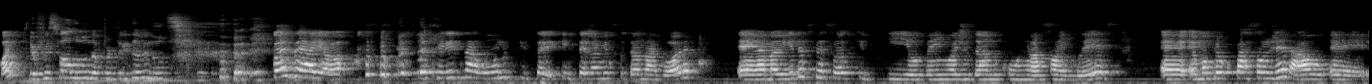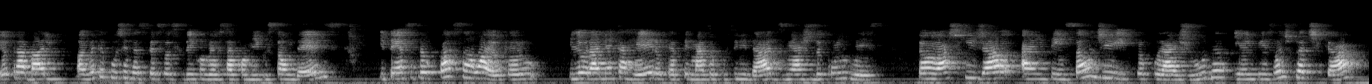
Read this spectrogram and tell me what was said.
Oi? Eu fui sua aluna por 30 minutos. Pois é, aí, ó. meus queridos alunos que, que estejam me escutando agora, é, a maioria das pessoas que, que eu venho ajudando com relação ao inglês é, é uma preocupação geral. É, eu trabalho, 90% das pessoas que vêm conversar comigo são deles e tem essa preocupação. Ah, eu quero melhorar minha carreira, eu quero ter mais oportunidades, me ajuda com o inglês. Então, eu acho que já a intenção de procurar ajuda e a intenção de praticar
